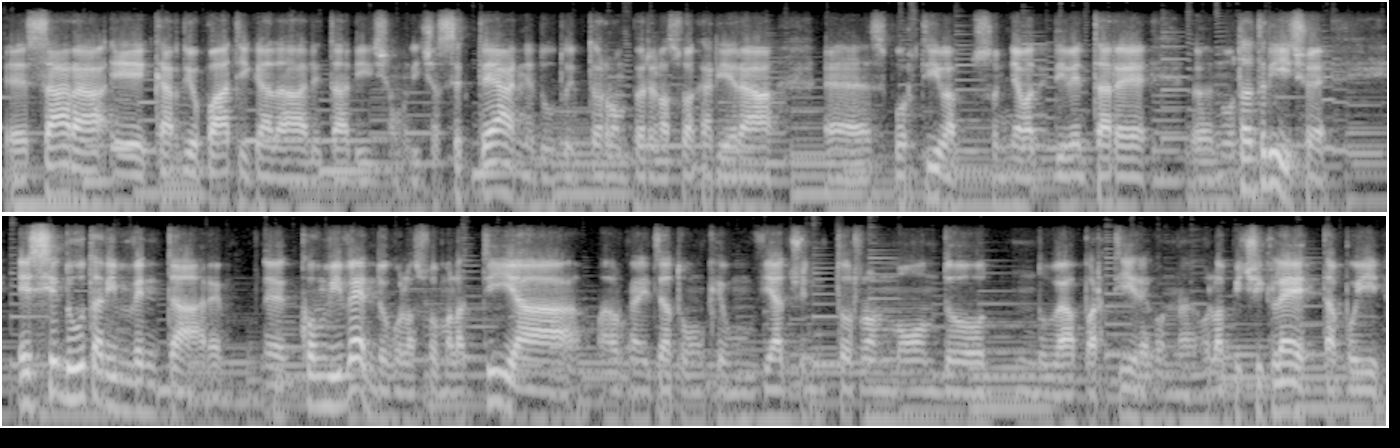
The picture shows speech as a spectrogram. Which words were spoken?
eh, Sara è cardiopatica dall'età di diciamo, 17 anni, ha dovuto interrompere la sua carriera eh, sportiva, sognava di diventare eh, nuotatrice e si è dovuta reinventare. Eh, convivendo con la sua malattia, ha organizzato anche un viaggio intorno al mondo, doveva partire con, con la bicicletta, poi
